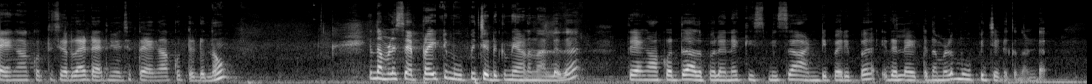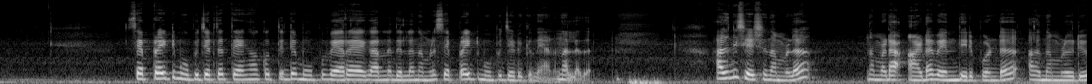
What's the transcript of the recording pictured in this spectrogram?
തേങ്ങാക്കൊത്ത് ചെറുതായിട്ട് അരിഞ്ഞ് വെച്ച് തേങ്ങാക്കൊത്തിടുന്നു ഇത് നമ്മൾ സെപ്പറേറ്റ് മൂപ്പിച്ചെടുക്കുന്നതാണ് നല്ലത്. തേങ്ങാക്കൊത്ത് അതുപോലെ തന്നെ കിസ്മിസ് അണ്ടിപ്പരിപ്പ് ഇതെല്ലാം ഇട്ട് നമ്മൾ മൂപ്പിച്ചെടുക്കുന്നുണ്ട്. സെപ്പറേറ്റ് മൂപ്പിച്ചെടുത്ത തേങ്ങാക്കൊത്തിന്റെ മൂപ്പ് വേറെ ആയ കാരണം ഇതെല്ലാം നമ്മൾ സെപ്പറേറ്റ് മൂപ്പിച്ചെടുക്കുന്നതാണ് നല്ലത്. അതിനുശേഷം നമ്മൾ നമ്മുടെ അട വെന്തിരിപ്പുണ്ട്. അത് നമ്മളൊരു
